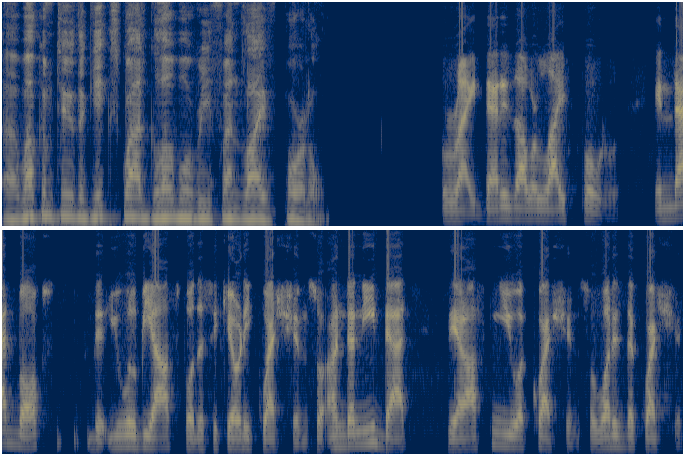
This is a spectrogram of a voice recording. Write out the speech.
Uh, welcome to the Geek Squad Global Refund Live portal. Right, that is our live portal. In that box, that you will be asked for the security question. So underneath that, they are asking you a question. So what is the question?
